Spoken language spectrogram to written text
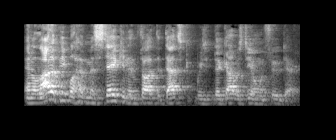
And a lot of people have mistaken and thought that that's that God was dealing with food there.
